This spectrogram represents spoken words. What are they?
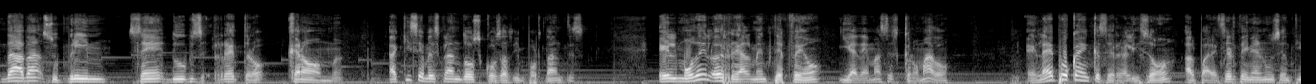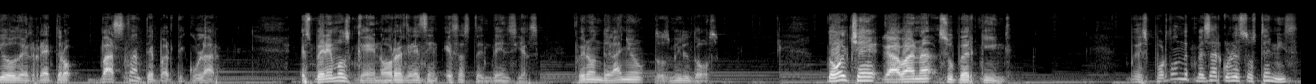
Dada Supreme C Dubs Retro Chrome. Aquí se mezclan dos cosas importantes. El modelo es realmente feo y además es cromado. En la época en que se realizó, al parecer tenían un sentido del retro bastante particular. Esperemos que no regresen esas tendencias. Fueron del año 2002. Dolce Gabbana Super King. Pues por dónde empezar con estos tenis?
